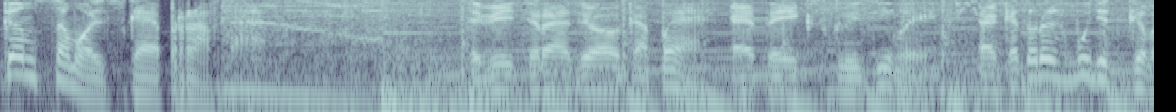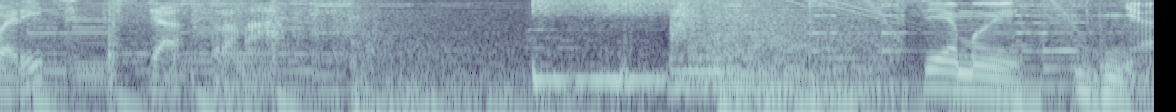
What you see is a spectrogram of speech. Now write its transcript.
«Комсомольская правда». Ведь Радио КП – это эксклюзивы, о которых будет говорить вся страна. Темы дня.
